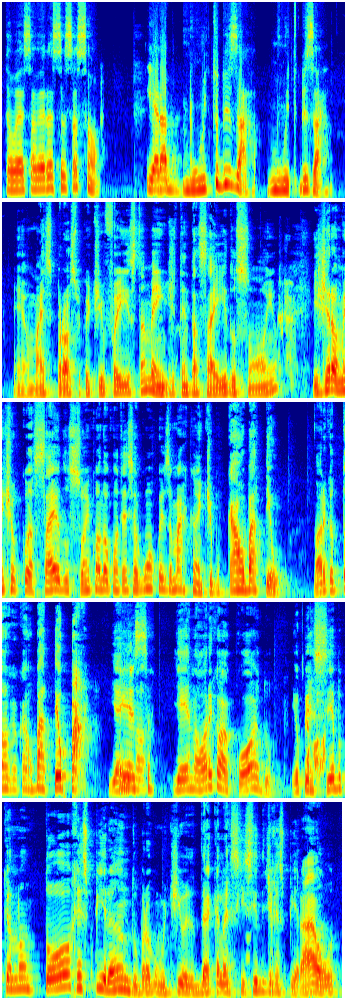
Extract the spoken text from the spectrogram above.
Então essa era a sensação. E era muito bizarra, muito bizarra. é, o mais próximo que eu tive foi isso também, de tentar sair do sonho. E geralmente eu saio do sonho quando acontece alguma coisa marcante, tipo, o carro bateu. Na hora que eu toco, o carro bateu, pá! E aí, Isso. na, e aí na hora que eu acordo, eu percebo que eu não tô respirando por algum motivo. Eu dei aquela esquecida de respirar, ou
